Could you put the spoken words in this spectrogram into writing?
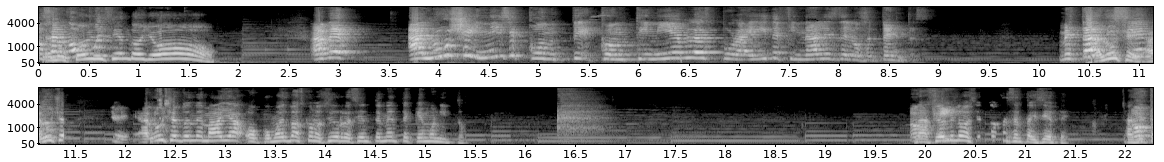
O sea, lo no estoy diciendo yo. A ver, Aluche inicia con, tinieblas por ahí de finales de los 70 ¿Me estás Aluche, diciendo? Aluche, Aluche el Duende Maya, o como es más conocido recientemente, qué monito. Nació en 1967. Ok,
